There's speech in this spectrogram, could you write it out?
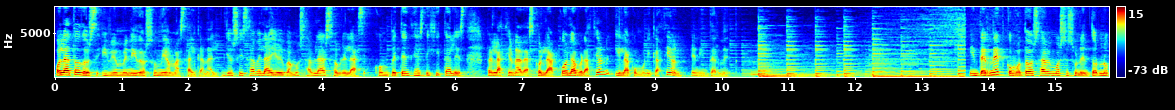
Hola a todos y bienvenidos un día más al canal. Yo soy Isabela y hoy vamos a hablar sobre las competencias digitales relacionadas con la colaboración y la comunicación en Internet. Internet, como todos sabemos, es un entorno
